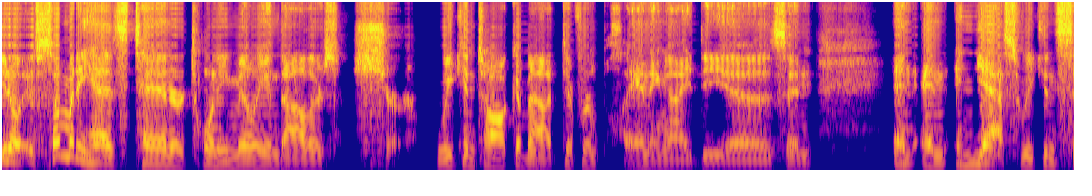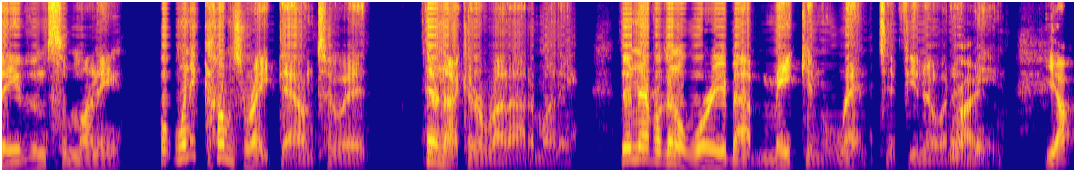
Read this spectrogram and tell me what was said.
You know, if somebody has 10 or 20 million dollars, sure, we can talk about different planning ideas and and and and yes, we can save them some money. But when it comes right down to it, they're not going to run out of money. They're never going to worry about making rent, if you know what right. I mean. Yep.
